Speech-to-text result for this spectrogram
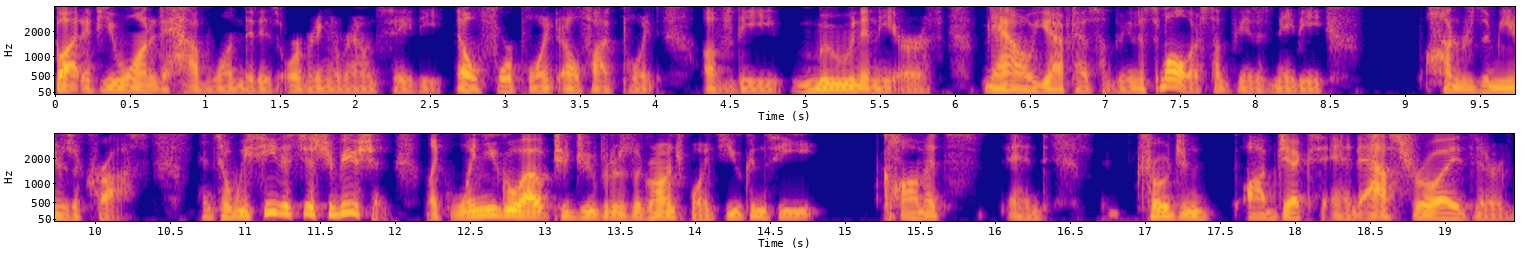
But if you wanted to have one that is orbiting around, say, the L4 point, L5 point of the moon and the Earth, now you have to have something that is smaller, something that is maybe hundreds of meters across. And so we see this distribution. Like when you go out to Jupiter's Lagrange points, you can see comets and Trojan objects and asteroids that are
